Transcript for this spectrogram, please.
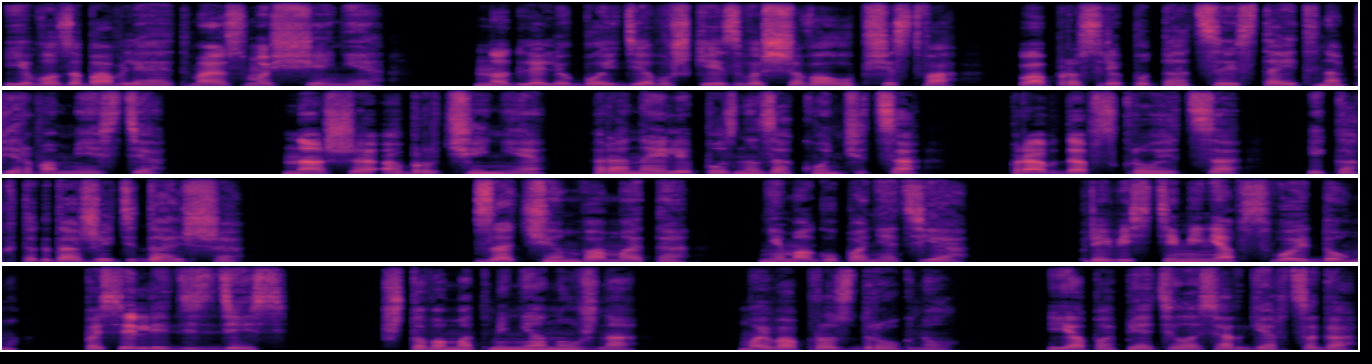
Его забавляет мое смущение, но для любой девушки из высшего общества вопрос репутации стоит на первом месте. Наше обручение рано или поздно закончится, правда вскроется, и как тогда жить дальше? «Зачем вам это?» Не могу понять я. Привести меня в свой дом? Поселить здесь? Что вам от меня нужно? Мой вопрос дрогнул. Я попятилась от герцога.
